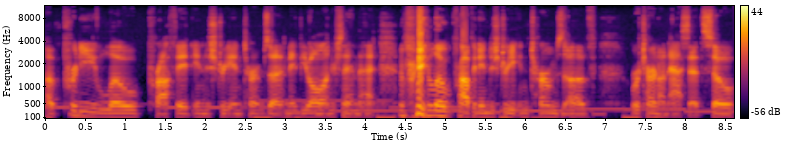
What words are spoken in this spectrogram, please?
a pretty low profit industry in terms of, maybe you all understand that, a pretty low profit industry in terms of return on assets. So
